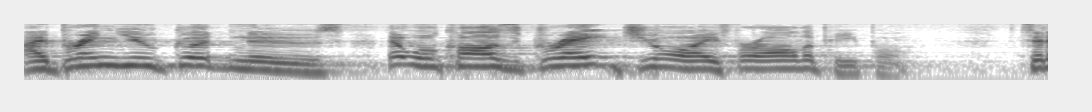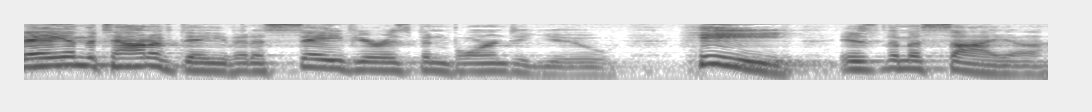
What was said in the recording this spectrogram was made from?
I bring you good news that will cause great joy for all the people. Today in the town of David, a Savior has been born to you. He is the Messiah,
